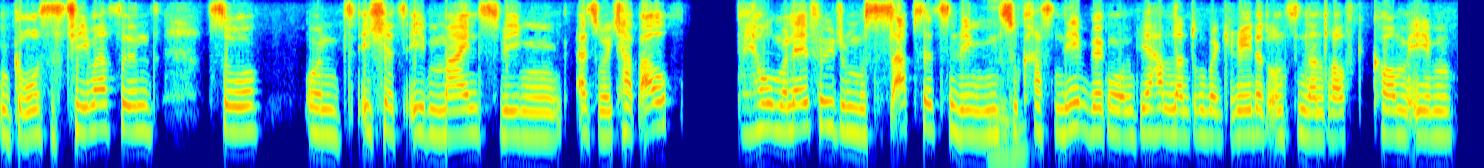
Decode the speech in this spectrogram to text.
ein großes Thema sind. So. Und ich jetzt eben meins wegen, also ich habe auch hormonell verhütet und musste es absetzen wegen mhm. zu krassen Nebenwirkungen. Und wir haben dann darüber geredet und sind dann drauf gekommen, eben,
